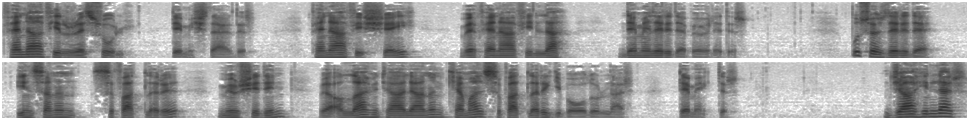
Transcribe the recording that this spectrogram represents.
fenafir resul demişlerdir. Fenafir şey ve fenafillah demeleri de böyledir. Bu sözleri de insanın sıfatları mürşidin ve Allahü Teala'nın kemal sıfatları gibi olurlar demektir. Cahiller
